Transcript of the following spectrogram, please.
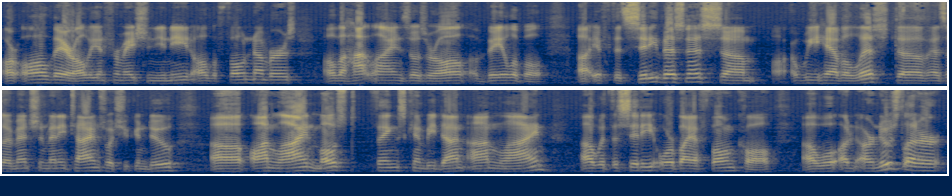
are all there. All the information you need, all the phone numbers, all the hotlines, those are all available. Uh, If the city business, um, we have a list of, as I mentioned many times, what you can do uh, online. Most things can be done online uh, with the city or by a phone call. Uh, Well, our- our newsletter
